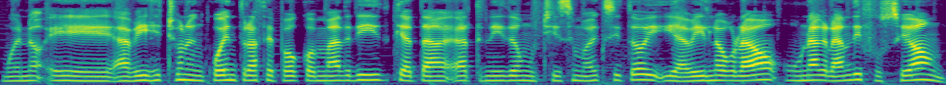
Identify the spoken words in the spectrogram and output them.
bueno, eh, habéis hecho un encuentro hace poco en Madrid que ha, tenido muchísimo éxito y, habéis logrado una gran difusión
